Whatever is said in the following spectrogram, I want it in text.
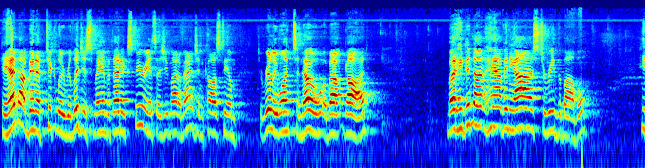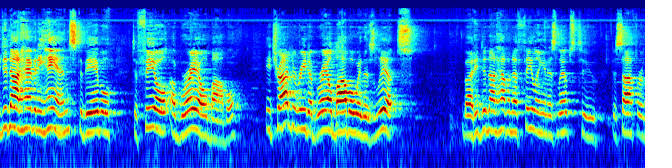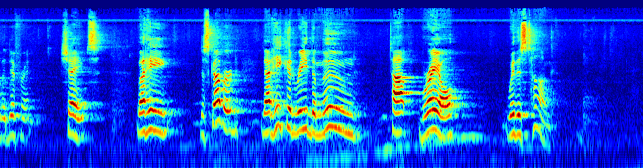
He had not been a particularly religious man, but that experience, as you might imagine, caused him to really want to know about God. But he did not have any eyes to read the Bible. He did not have any hands to be able to feel a Braille Bible. He tried to read a Braille Bible with his lips, but he did not have enough feeling in his lips to decipher the different shapes. But he discovered that he could read the moon type Braille with his tongue.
